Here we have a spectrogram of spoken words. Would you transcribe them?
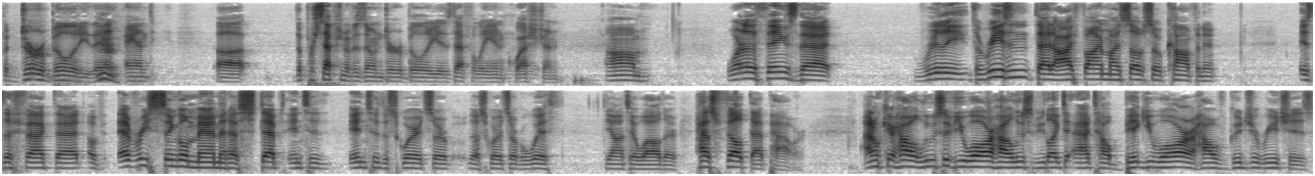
but durability there, and uh, the perception of his own durability is definitely in question. Um, one of the things that really, the reason that I find myself so confident is the fact that of every single man that has stepped into into the squared circle, the squared circle with Deontay Wilder, has felt that power. I don't care how elusive you are, how elusive you like to act, how big you are, or how good your reach is.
